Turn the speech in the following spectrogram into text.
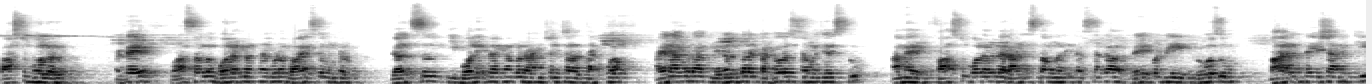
ఫాస్ట్ బౌలర్ అంటే వాస్తవంలో బౌలర్లు అంతా కూడా బాయ్స్గా ఉంటారు. గర్ల్స్ ఈ బౌలింగ్ రంగంలో రాణించడం చాలా తక్కువ. అయినా కూడా నిరంతర కఠోర శ్రమ చేస్తూ ఆమె ఫాస్ట్ బౌలర్గా రాణిస్తా ఉన్నది. ఖచ్చితంగా రేపటి రోజు భారతదేశానికి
